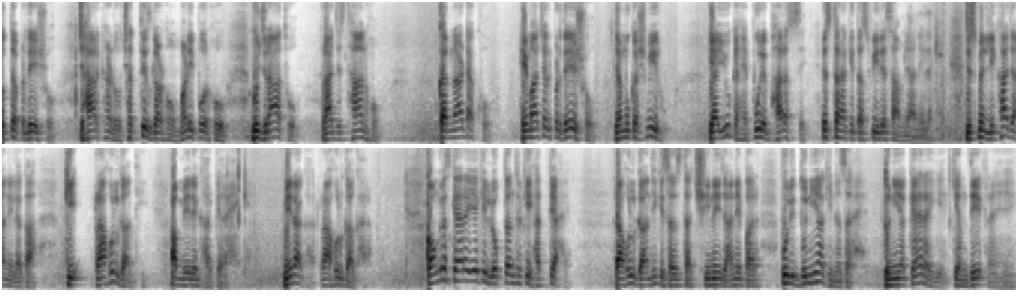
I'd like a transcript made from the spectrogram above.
उत्तर प्रदेश हो, झारखंड हो, छत्तीसगढ़ हो, मणिपुर हो, गुजरात हो, राजस्थान हो, कर्नाटक हो, हिमाचल प्रदेश हो, जम्मू कश्मीर हो, या यूँ कहें पूरे भारत से इस तरह की तस्वीरें सामने आने लगी, जिसमें लिखा जाने लगा कि राहुल गांधी अब मेरे घर पे रहेंगे। मेरा घर, राहुल का घर। कांग्रेस कह रही है कि लोकतंत्र की हत्या है। राहुल गांधी की सदस्यता छीने जाने पर पूरी दुनिया की नज़र है। दुनिया कह रही है कि हम देख रहे हैं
